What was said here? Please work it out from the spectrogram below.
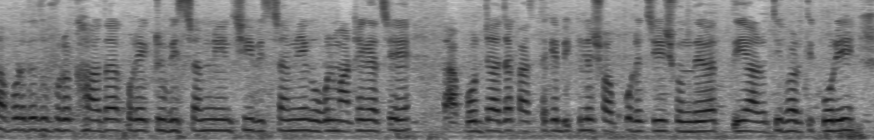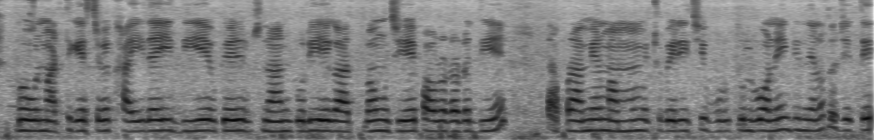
তারপরে তো দুপুরে খাওয়া দাওয়া করে একটু বিশ্রাম নিয়েছি। বিশ্রাম নিয়ে গোগল মাঠে গেছে। তারপর যা যা কাজ থেকে বিকেলে সব করেছি। সন্ধেবাতি, আরতি ভারতি করে গোগল মাঠ থেকে এসে ওকে খাইয়ে দাইয়ে দিয়ে ওকে স্নান করিয়ে গাত পা মুছিয়ে পাউডার টাউডার দিয়ে তারপর আমি আর মাম্মাম একটু বেরিয়েছি। বুড়ো তুলবো অনেক দিন জানো তো যেতে।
